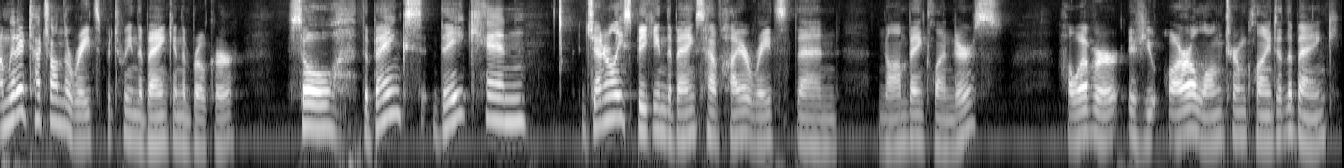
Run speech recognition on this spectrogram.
I'm going to touch on the rates between the bank and the broker. So the banks, they can, generally speaking, the banks have higher rates than non bank lenders. However, if you are a long term client of the bank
